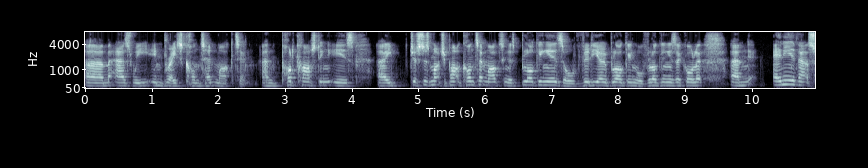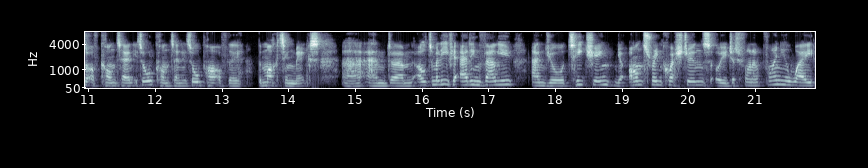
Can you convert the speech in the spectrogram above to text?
um, as we embrace content marketing. And podcasting is a just as much a part of content marketing as blogging is, or video blogging, or vlogging as they call it. Um, any of that sort of content. It's all content. It's all part of the the marketing mix. Uh, and um, ultimately, if you're adding value and you're teaching, you're answering questions, or you're just find, finding a way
